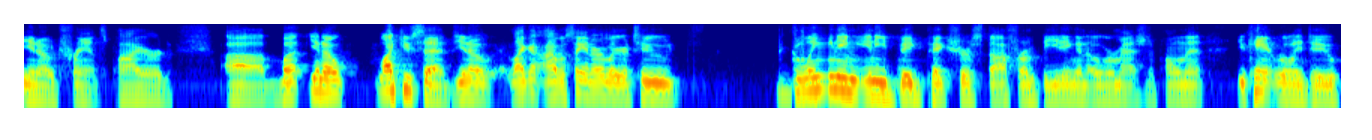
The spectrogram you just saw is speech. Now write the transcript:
you know transpired. Uh, but you know, like you said, you know, like I was saying earlier too, gleaning any big picture stuff from beating an overmatched opponent, you can't really do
